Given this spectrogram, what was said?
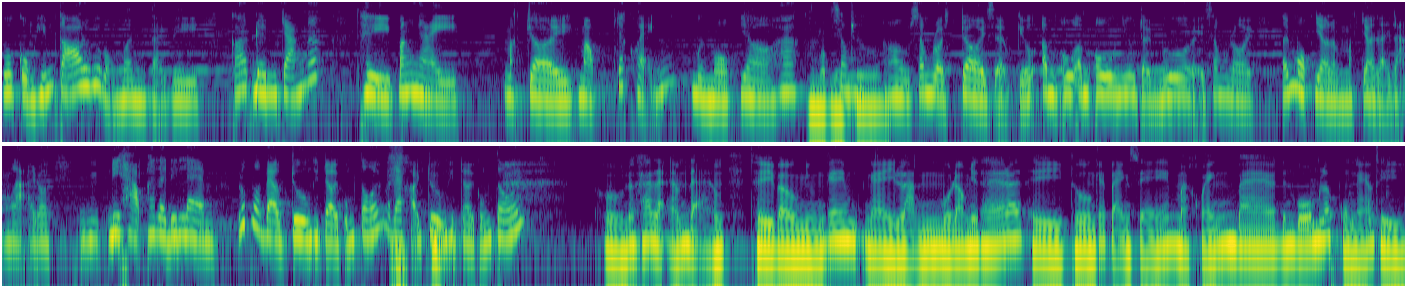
vô cùng hiếm có đối với bọn mình. Tại vì có đêm trắng á thì ban ngày mặt trời mọc chắc khoảng 11 giờ ha. 11 giờ xong trưa. ừ, xong rồi trời sẽ kiểu âm u âm u như trời mưa vậy. Xong rồi tới một giờ là mặt trời lại lặn lại rồi. Đi học hay là đi làm? Lúc mà vào trường thì trời cũng tối mà ra khỏi trường thì trời cũng tối Ừ, nó khá là ảm đạm. Thì vào những cái ngày lạnh mùa đông như thế đó thì thường các bạn sẽ mặc khoảng 3 đến 4 lớp quần áo thì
